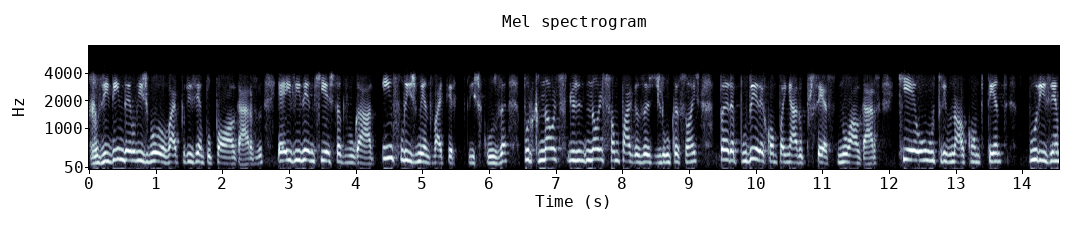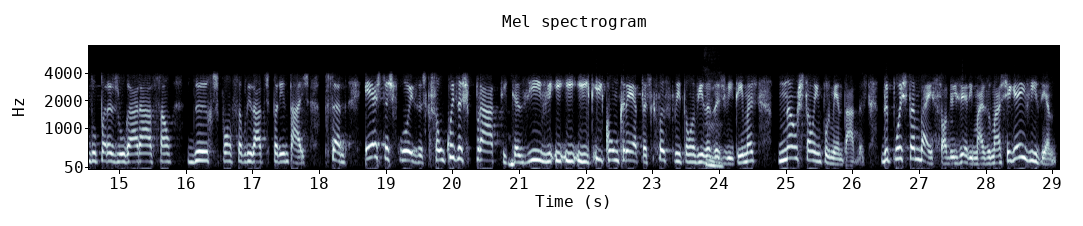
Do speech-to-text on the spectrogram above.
residindo em Lisboa, vai por exemplo para o Algarve, é evidente que este advogado, infelizmente, vai ter que pedir escusa, porque não, não lhe são pagas as deslocações para poder acompanhar o processo no Algarve, que é o tribunal competente por exemplo, para julgar a ação de responsabilidades parentais. Portanto, estas coisas, que são coisas práticas e, e, e, e concretas que facilitam a vida das hum. vítimas, não estão implementadas. Depois também, só dizer, e mais uma chega, é evidente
